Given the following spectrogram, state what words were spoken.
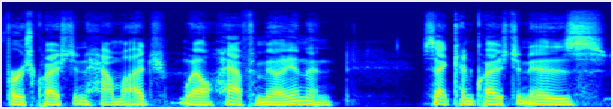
first question, how much? Well, half a million. And second question is,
